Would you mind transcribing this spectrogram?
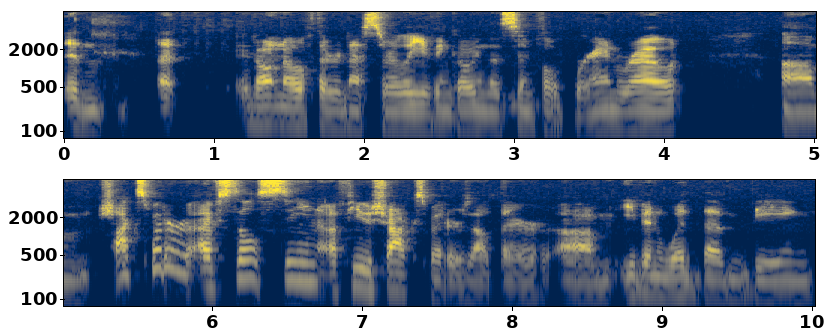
and I, I don't know if they're necessarily even going the sinful brand route. Um, shock spitter, I've still seen a few shock spitters out there, um, even with them being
